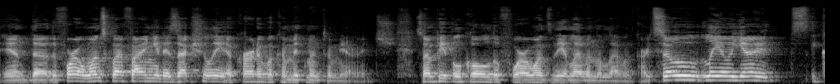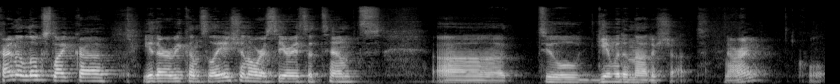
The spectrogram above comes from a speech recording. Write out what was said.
And uh, the Four of clarifying it is actually a card of a commitment to marriage. Some people call the Four of Wands the 1111 card. So, Leo, yeah, it kind of looks like uh, either a reconciliation or a serious attempt uh, to give it another shot. All right? Cool.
